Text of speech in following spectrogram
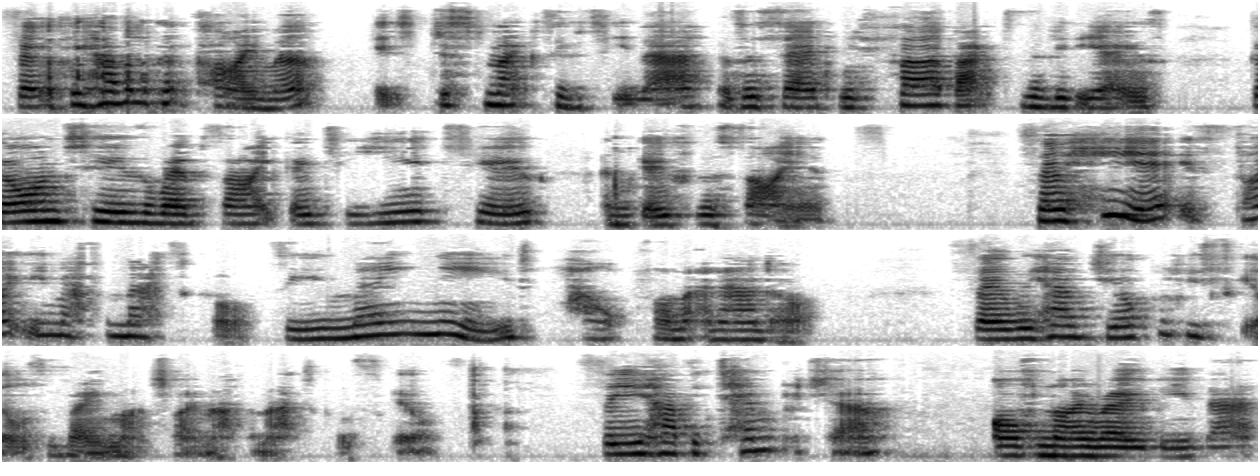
So if we have a look at climate, it's just an activity there. As I said, refer back to the videos, go onto the website, go to year two and go for the science. So here it's slightly mathematical, so you may need help from an adult. So we have geography skills very much like mathematical skills. So you have the temperature of Nairobi there.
